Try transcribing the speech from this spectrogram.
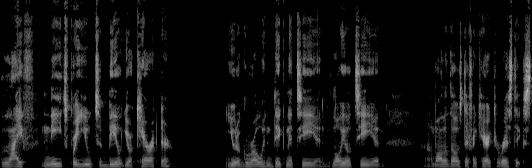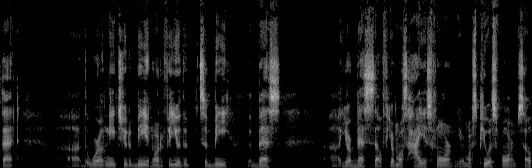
life needs for you to build your character you to grow in dignity and loyalty and um, all of those different characteristics that uh, the world needs you to be in order for you to, to be the best, uh, your best self, your most highest form, your most purest form. So,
